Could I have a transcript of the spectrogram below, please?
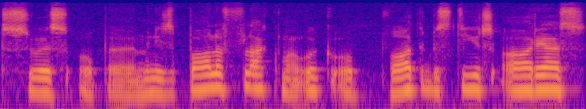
soos op 'n uh, munisipale vlak maar ook op waterbestuursareas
